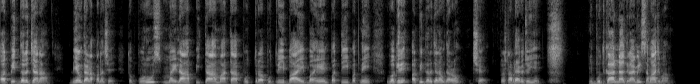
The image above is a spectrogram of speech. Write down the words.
અર્પિત દરજ્જાના બે ઉદાહરણ આપવાના છે. તો પુરુષ, મહિલા, પિતા, માતા, પુત્ર, પુત્રી, ભાઈ, બહેન, પતિ, પત્ની વગેરે અર્પિત દરજ્જાના ઉદાહરણો છે. પ્રશ્ન આપણે આગળ જોઈએ. ભૂતકાળના ગ્રામીણ સમાજમાં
